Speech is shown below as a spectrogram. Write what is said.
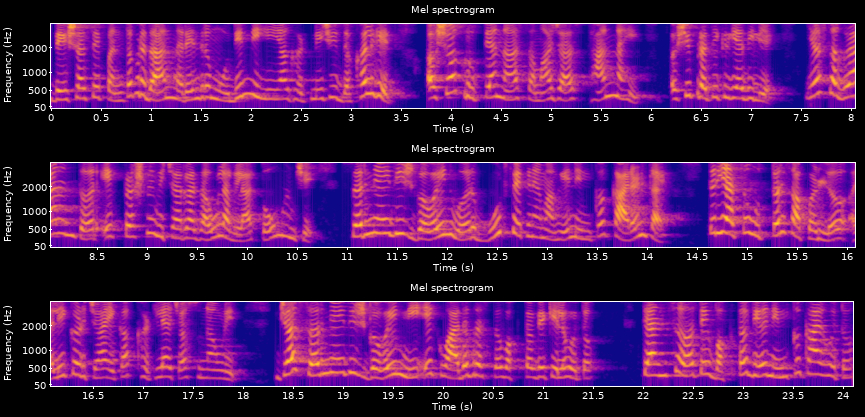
देशाचे पंतप्रधान नरेंद्र मोदींनीही या घटनेची दखल घेत अशा कृत्यांना समाजात स्थान नाही अशी प्रतिक्रिया दिली आहे. या सगळ्यानंतर एक प्रश्न विचारला जाऊ लागला तो म्हणजे सरन्यायाधीश गवईंवर बूट फेकण्यामागे नेमकं कारण काय? तर याचं उत्तर सापडलं अलीकडच्या एका खटल्याच्या सुनावणीत ज्या सरन्यायाधीश गवईंनी एक वादग्रस्त वक्तव्य केलं होतं. त्यांचं ते वक्तव्य नेमकं काय होतं?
